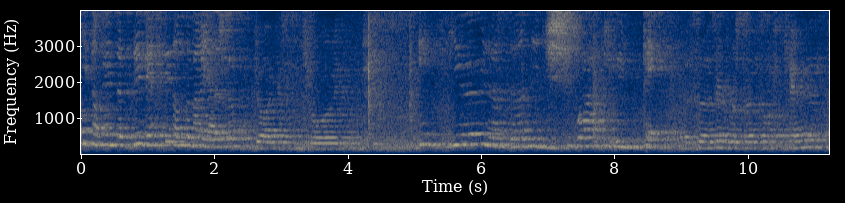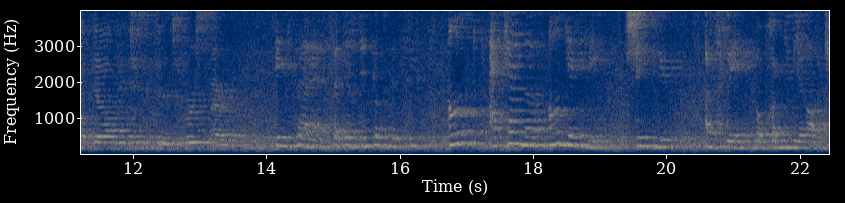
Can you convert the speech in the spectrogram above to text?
qui est en train de se déverser dans ce mariage-là. God gives them joy and peace. Et Dieu leur donne une joie et une paix. It says here in verse 7, so in Canaan of Galilee, Jesus did his first miracle. Et ça, ça termine comme ceci. En, à Cana, en Galilée, Jésus a fait son premier miracle.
